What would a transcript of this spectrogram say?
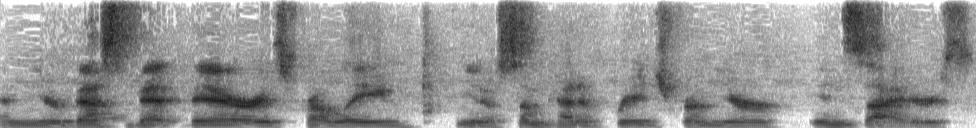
And your best bet there is probably, you know, some kind of bridge from your insiders.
